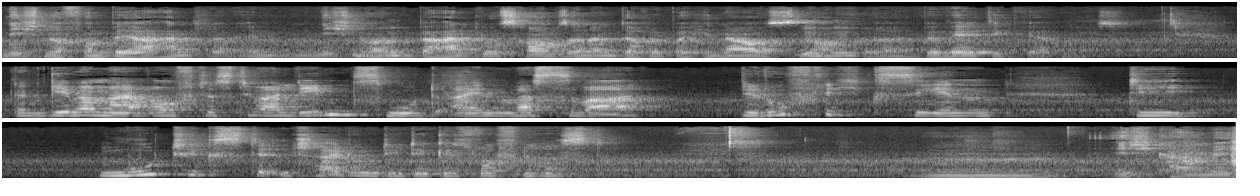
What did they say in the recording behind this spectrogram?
nicht nur vom Behandler, nicht nur mhm. im Behandlungsraum, sondern darüber hinaus mhm. noch äh, bewältigt werden muss. Dann gehen wir mal auf das Thema Lebensmut ein. Was war beruflich gesehen die mutigste Entscheidung, die du getroffen hast? Hm, ich kann mich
